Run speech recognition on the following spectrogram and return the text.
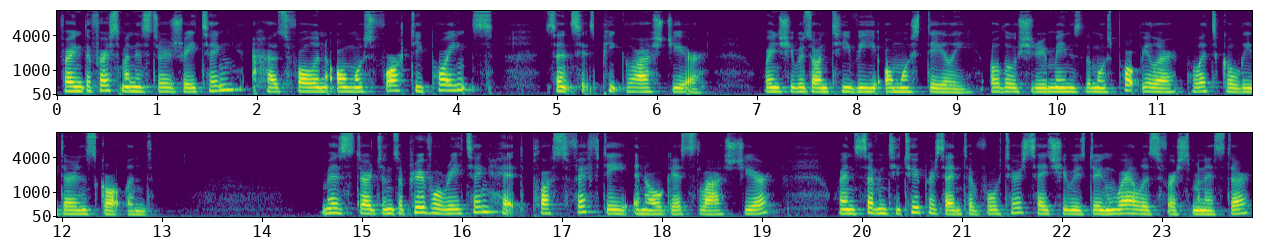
found the First Minister's rating has fallen almost 40 points since its peak last year, when she was on TV almost daily, although she remains the most popular political leader in Scotland. Ms Sturgeon's approval rating hit plus 50 in August last year, when 72% of voters said she was doing well as First Minister,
